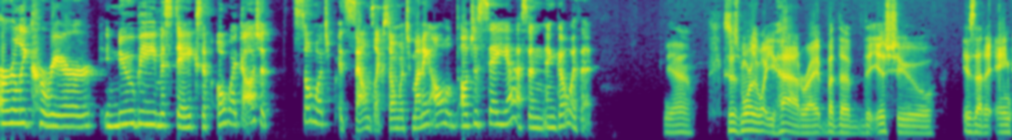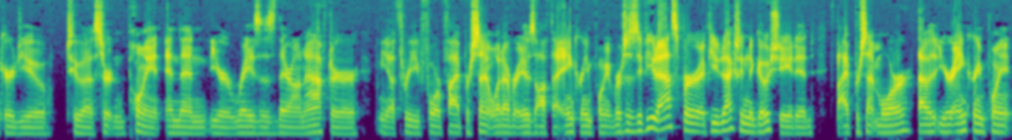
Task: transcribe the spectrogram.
early career newbie mistakes of, oh my gosh, it's so much, it sounds like so much money. I'll, I'll just say yes and, and go with it. Yeah. Cause there's more than what you had, right? But the, the issue is that it anchored you to a certain point and then your raises there on after you know three four five percent whatever is off that anchoring point versus if you'd asked for if you'd actually negotiated five percent more that was, your anchoring point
